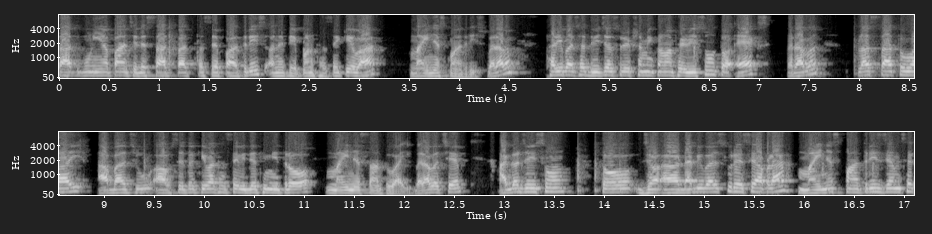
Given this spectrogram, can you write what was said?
સાત ગુણ્યા પાંચ એટલે સાત પાંચ થશે પાંત્રીસ અને તે પણ થશે કેવા? માઇનસ પાંત્રીસ. બરાબર? ફરી પાછા દ્વિચલ સુરેખ સમીકરણમાં ફેરવીશું તો એક્સ બરાબર? પ્લસ સાત વાય, આ બાજુ આવશે તો કેવા થશે વિદ્યાર્થી મિત્રો? માઇનસ સાત વાય, બરાબર છે? આગળ જઈશું તો ડાબી બાજુ શું રહેશે આપણા? માઇનસ પાંત્રીસ જેમ છે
